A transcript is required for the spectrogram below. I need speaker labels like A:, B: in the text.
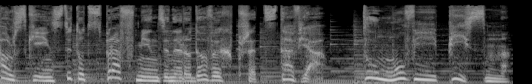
A: Polski Instytut Spraw Międzynarodowych przedstawia. Tu mówi pism.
